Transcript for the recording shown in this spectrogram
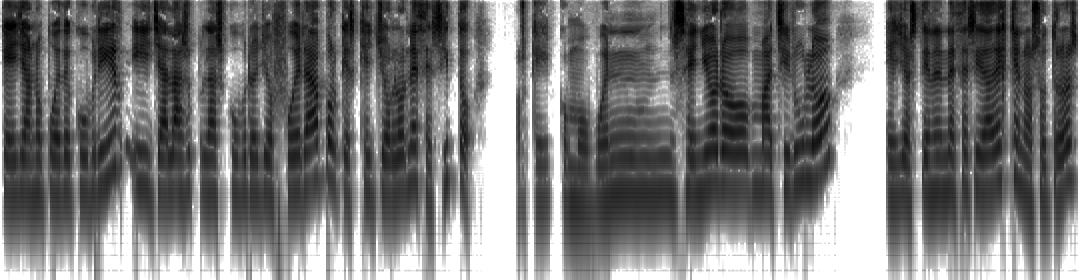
que ella no puede cubrir y ya las, las cubro yo fuera porque es que yo lo necesito porque como buen señor o machirulo, ellos tienen necesidades que nosotros,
